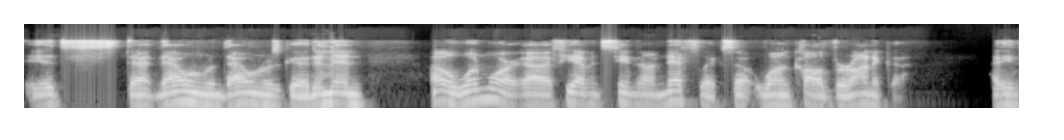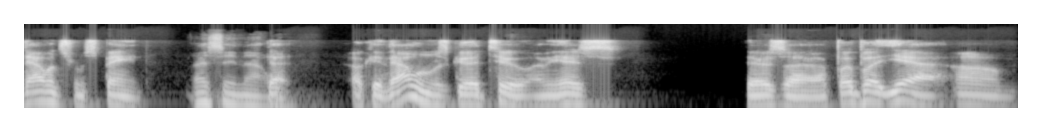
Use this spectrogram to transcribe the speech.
it's that that one that one was good. And then oh, one more. Uh, if you haven't seen it on Netflix, uh, one called Veronica. I think that one's from Spain. I've seen that, That- Okay, that one was good too. I mean, there's there's uh but but yeah, um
